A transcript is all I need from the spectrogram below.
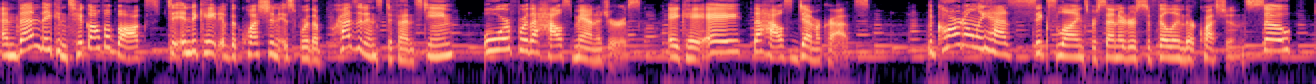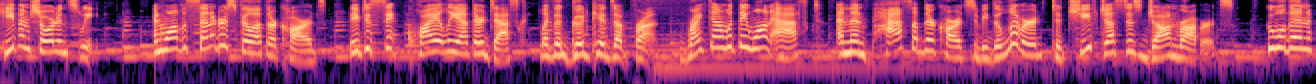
And then they can tick off a box to indicate if the question is for the president's defense team or for the House managers, aka the House Democrats. The card only has six lines for senators to fill in their questions, so keep them short and sweet. And while the senators fill out their cards, they have to sit quietly at their desk like the good kids up front, write down what they want asked, and then pass up their cards to be delivered to Chief Justice John Roberts who will then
